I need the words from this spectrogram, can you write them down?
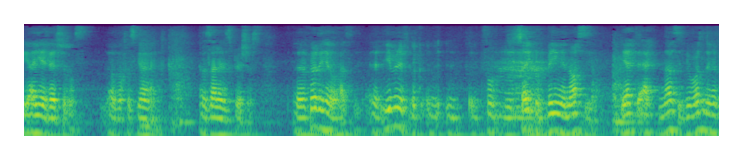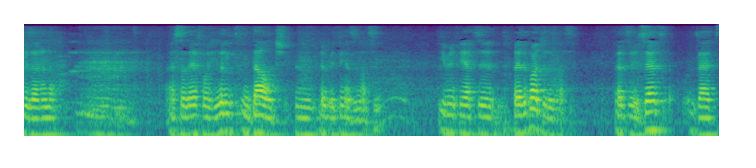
yeah, he ate vegetables of the. That was none of his perishus. The Nakoda here was even if, for the sake of being a Nasi, he had to act a Nasi, but he wasn't doing it for his own. And so therefore he didn't indulge in everything as a Nasi even if he had to play the part of the Nasi. That's what he says, that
